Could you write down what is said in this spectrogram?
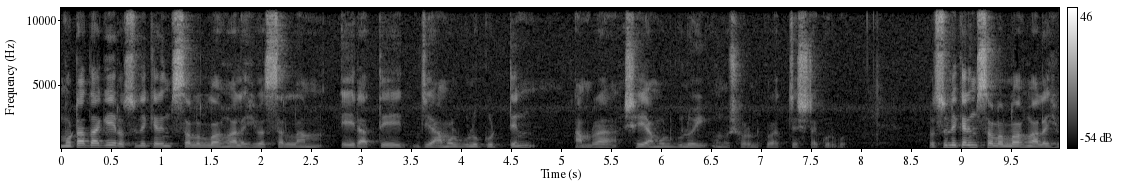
মোটা দাগে রসুল করিম সাল্লাহ আলহি আসাল্লাম এই রাতে যে আমলগুলো করতেন, আমরা সেই আমলগুলোই অনুসরণ করার চেষ্টা করব। রসুল করিম সাল্লাহ আলহি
